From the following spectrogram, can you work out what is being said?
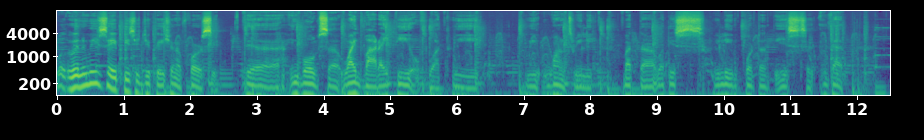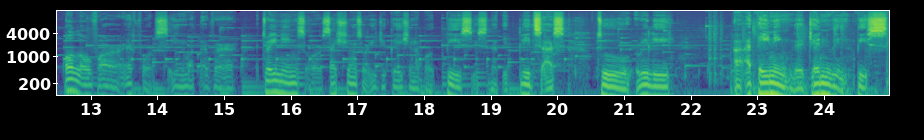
Well, when we say peace education, of course, it uh, involves a wide variety of what we we want really. But uh, what is really important is that all of our efforts in whatever trainings or sessions or education about peace is that it leads us to really uh, attaining the genuine peace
